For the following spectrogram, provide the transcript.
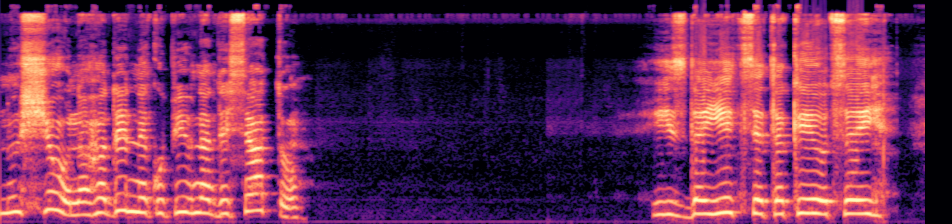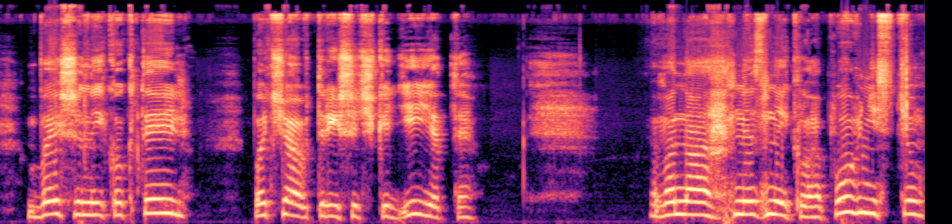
Ну що, на годиннику пів на десяту? І здається, таки оцей бешений коктейль почав трішечки діяти. Вона не зникла повністю,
